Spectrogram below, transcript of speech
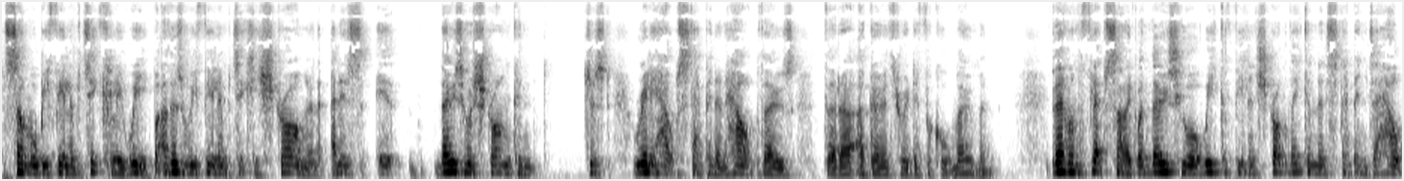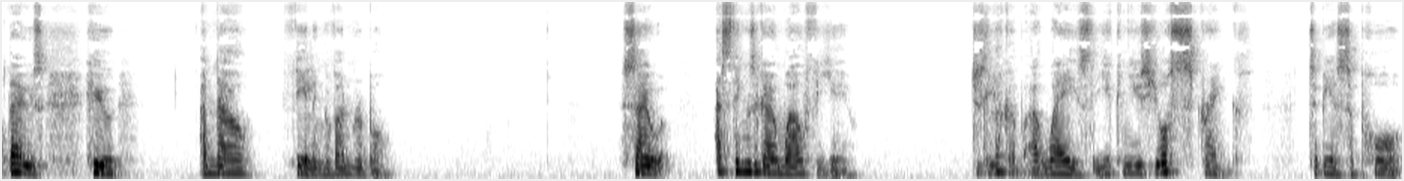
some will be feeling particularly weak, but others will be feeling particularly strong. And, and it's it, those who are strong can just really help step in and help those that are, are going through a difficult moment. But then on the flip side, when those who are weak are feeling strong, they can then step in to help those who are now feeling vulnerable. So as things are going well for you, just look at, at ways that you can use your strength to be a support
